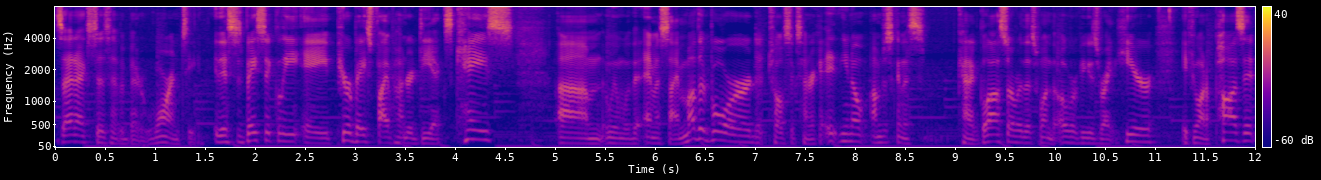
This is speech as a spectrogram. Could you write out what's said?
Xidax does have a better warranty. This is basically a Pure Base 500 DX case um, with an MSI motherboard, 12600K. You know, I'm just gonna kind of gloss over this one. The overview is right here. If you want to pause it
